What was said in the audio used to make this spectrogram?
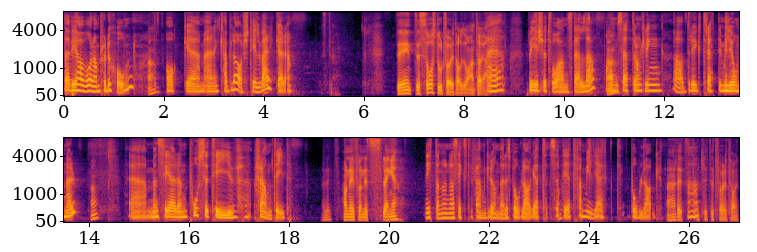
Där vi har vår produktion och eh, är en kablagetillverkare. Det är inte så stort företag då antar jag? Nej, vi är 22 anställda, omsätter omkring ja, drygt 30 miljoner. Ja. Eh, Men ser en positiv framtid Har ni funnits länge? 1965 grundades bolaget, så det är ett familjeägt bolag. Härligt, Ja. ett litet företag.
